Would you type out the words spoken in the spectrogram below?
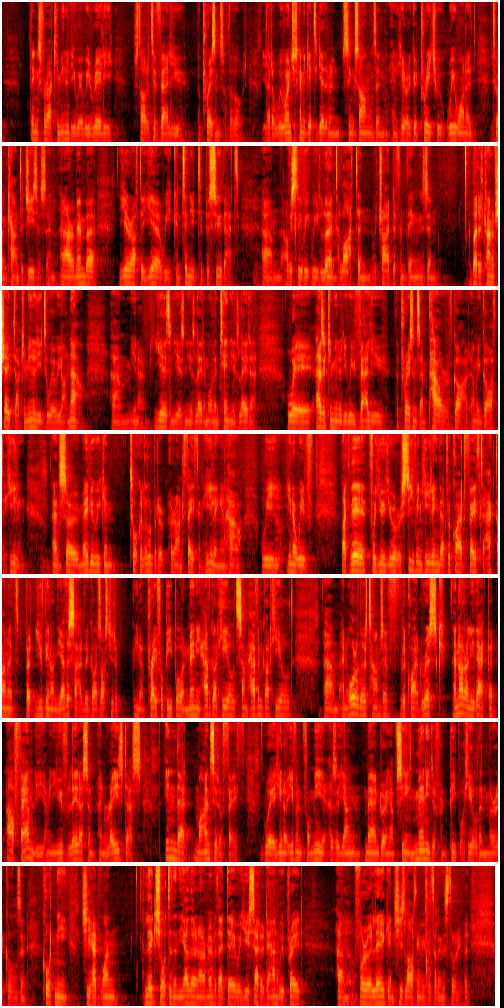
things for our community where we really started to value the presence of the Lord. Yeah. That we weren't just going to get together and sing songs and, and hear a good preach. We, we wanted to encounter Jesus. And, and I remember year after year, we continued to pursue that. Um, obviously, we, we learned a lot and we tried different things, and but it kind of shaped our community to where we are now. Um, you know, years and years and years later, more than 10 years later, where as a community we value the presence and power of God and we go after healing. And so maybe we can talk a little bit around faith and healing and how we, you know, we've like there for you, you were receiving healing that required faith to act on it, but you've been on the other side where God's asked you to, you know, pray for people, and many have got healed, some haven't got healed. Um, and all of those times have required risk. And not only that, but our family, I mean, you've led us and, and raised us in that mindset of faith where you know even for me as a young man growing up seeing many different people healed and miracles and courtney she had one leg shorter than the other and i remember that day where you sat her down we prayed um, yeah. for her leg and she's laughing at me for telling the story but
